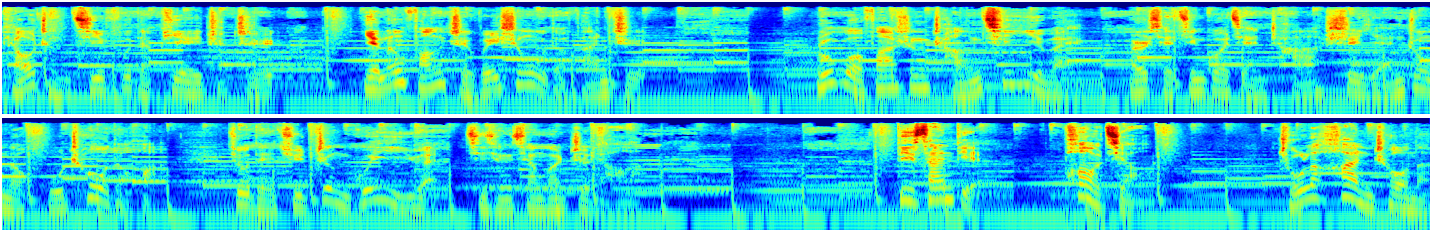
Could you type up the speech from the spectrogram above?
调整肌肤的 pH 值，也能防止微生物的繁殖。如果发生长期异味，而且经过检查是严重的狐臭的话，就得去正规医院进行相关治疗了。第三点，泡脚，除了汗臭呢，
